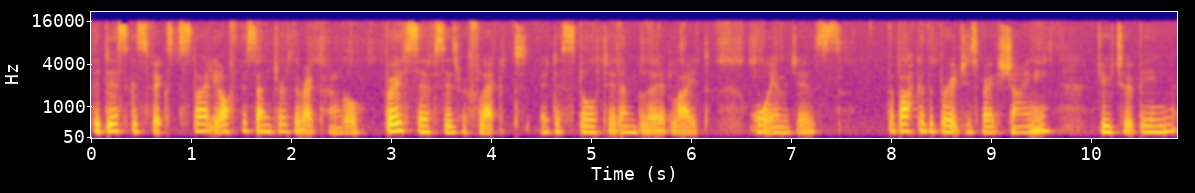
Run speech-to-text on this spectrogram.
The disc is fixed slightly off the centre of the rectangle. Both surfaces reflect a distorted and blurred light or images. The back of the brooch is very shiny due to it being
